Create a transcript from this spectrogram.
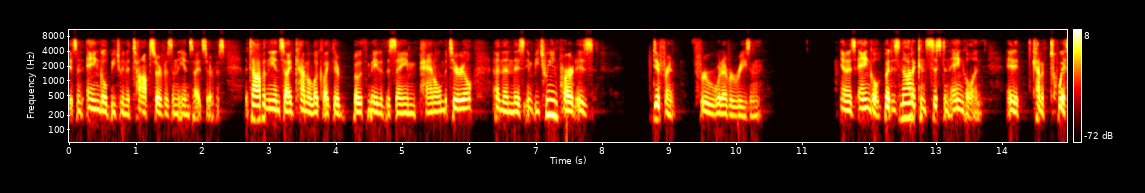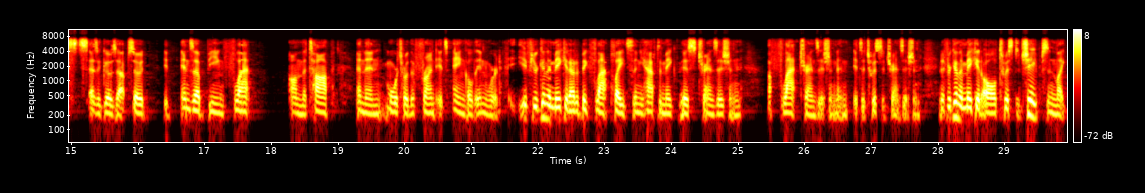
it's an angle between the top surface and the inside surface the top and the inside kind of look like they're both made of the same panel material and then this in between part is different for whatever reason and it's angled but it's not a consistent angle and it kind of twists as it goes up so it, it ends up being flat on the top and then more toward the front, it's angled inward. If you're going to make it out of big flat plates, then you have to make this transition a flat transition and it's a twisted transition. And if you're going to make it all twisted shapes and like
